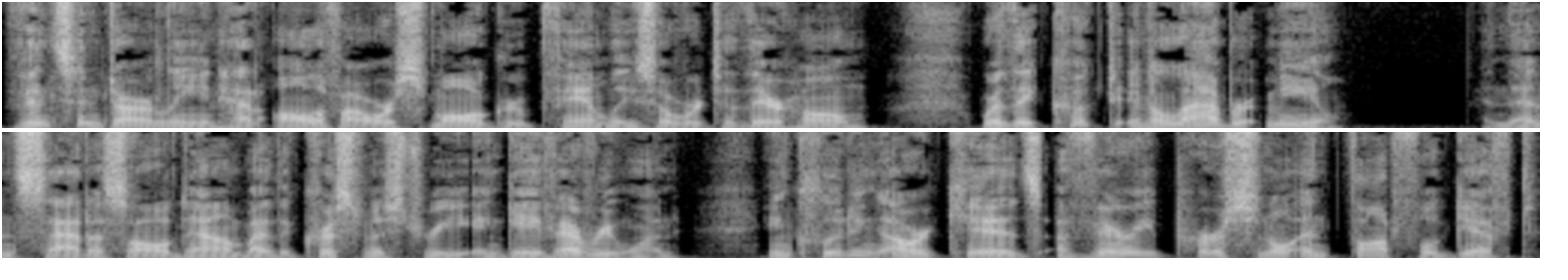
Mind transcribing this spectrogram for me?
Vince and Darlene had all of our small group families over to their home, where they cooked an elaborate meal, and then sat us all down by the Christmas tree and gave everyone, including our kids, a very personal and thoughtful gift.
